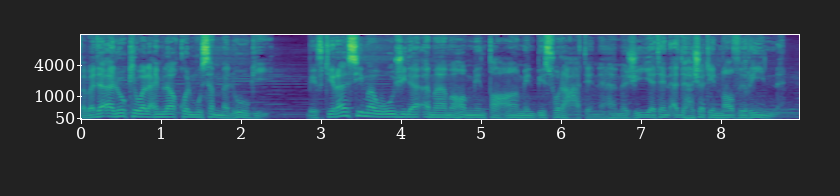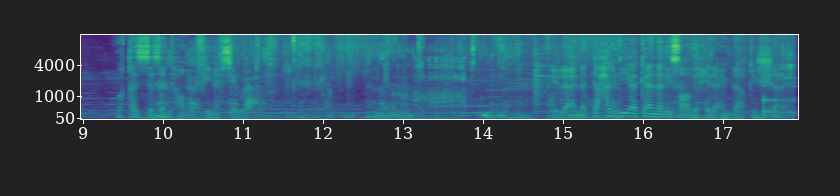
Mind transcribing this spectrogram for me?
فبدأ لوكي والعملاق المسمى لوغي بافتراس ما وجد أمامهم من طعام بسرعة همجية أدهشت الناظرين. وقززتهم في نفس الوقت. الا أن التحدي كان لصالح العملاق الشرعي.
